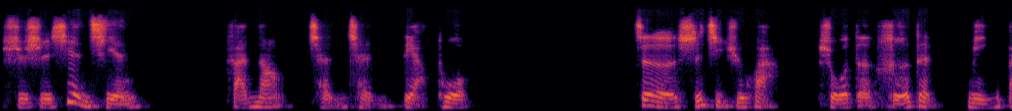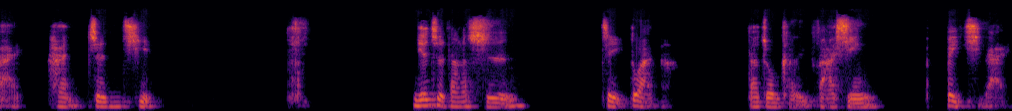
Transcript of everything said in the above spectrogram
时时现前，烦恼层层了脱。这十几句话说的何等明白和真切！莲池大师这一段啊。大众可以发心背起来，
